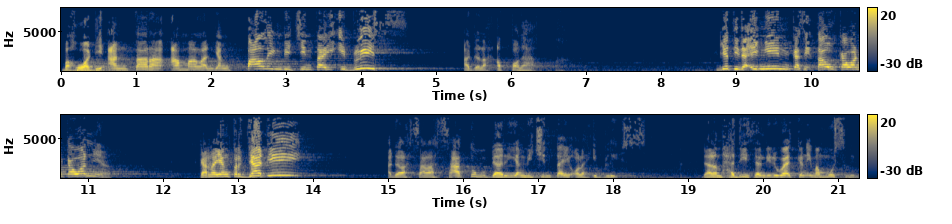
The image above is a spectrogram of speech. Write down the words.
bahwa di antara amalan yang paling dicintai iblis adalah at-talaq. Dia tidak ingin kasih tahu kawan-kawannya. Karena yang terjadi adalah salah satu dari yang dicintai oleh iblis. Dalam hadis yang diriwayatkan Imam Muslim,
